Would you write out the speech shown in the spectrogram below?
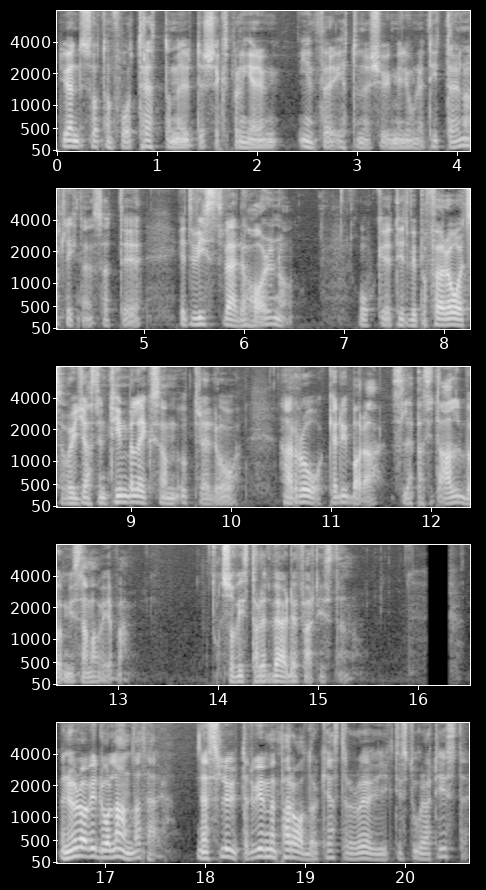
Det är ju ändå så att de får 13 minuters exponering inför 120 miljoner tittare eller något liknande. Så att det, ett visst värde har det nog. Och eh, tittar vi på förra året så var det Justin Timberlake som uppträdde och han råkade ju bara släppa sitt album i samma veva. Så visst har det ett värde för artisten. Men hur har vi då landat här? När slutade vi med paradorkestrar och övergick till stora artister?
